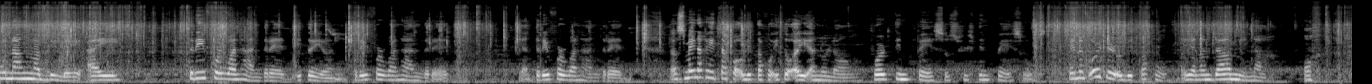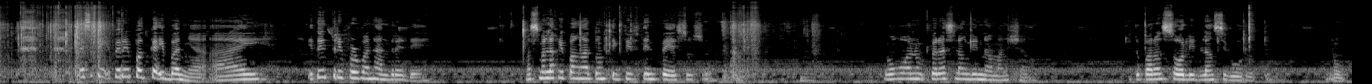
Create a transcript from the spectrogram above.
unang nabili ay 3 for 100. Ito yon 3 for 100. Yan, 3 for 100. Tapos may nakita pa ulit ako, ito ay ano lang, 14 pesos, 15 pesos. Kaya nag-order ulit ako. Ayan, ang dami na. Oh. Kasi, pero yung pagkaiba niya ay, ito yung 3 for 100 eh. Mas malaki pa nga itong tig 15 pesos oh. Ewan ko anong peras lang din naman siya. Ito parang solid lang siguro to. No,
